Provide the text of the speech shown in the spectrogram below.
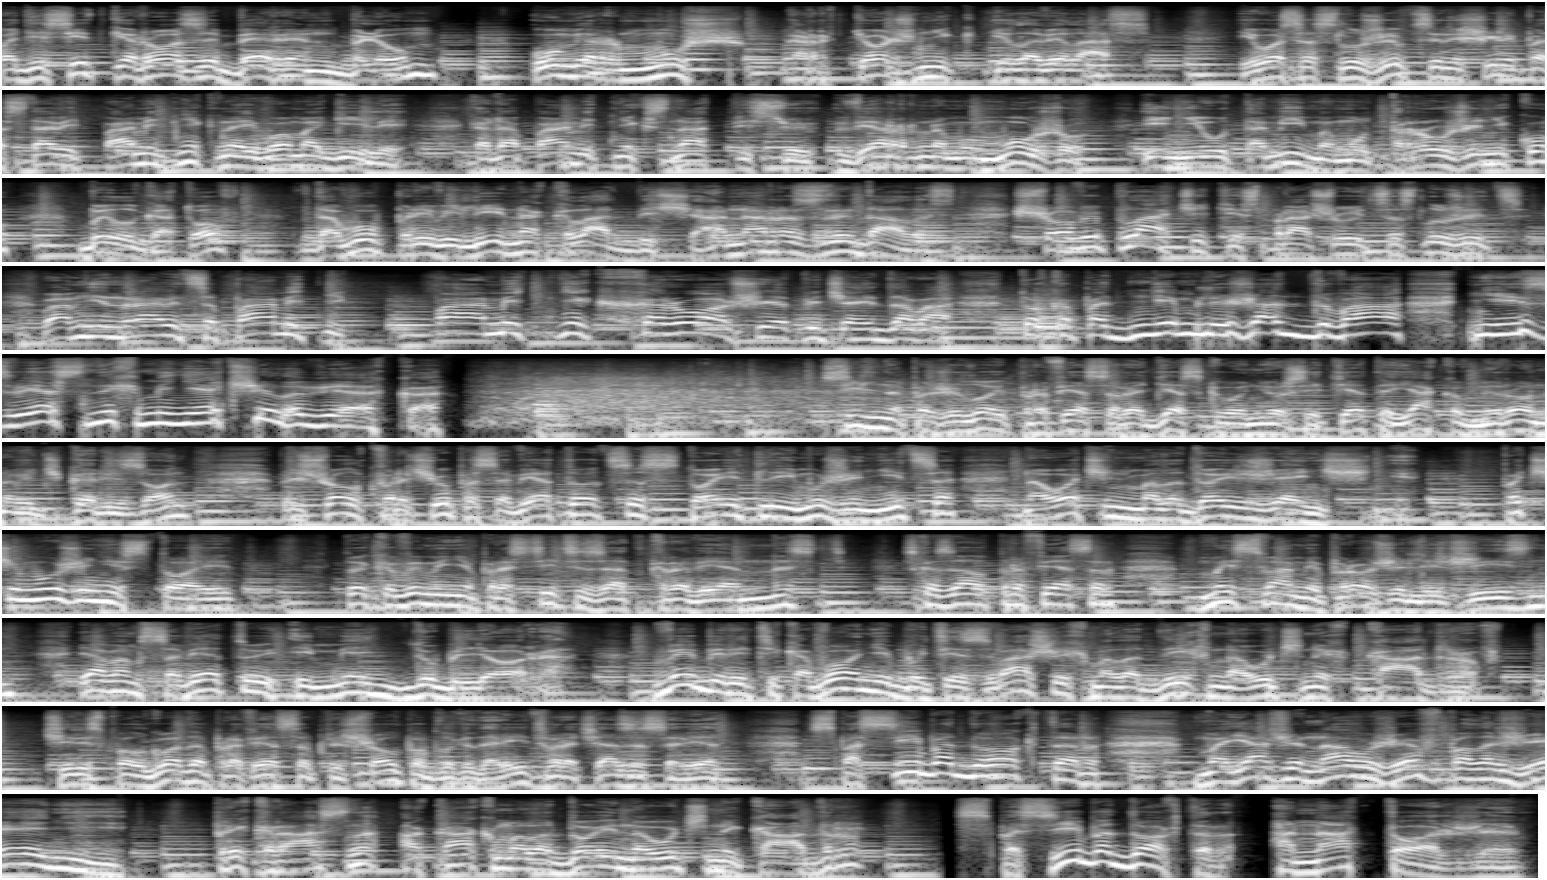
У одесситки Розы Беренблюм умер муж, картежник и ловелас. Его сослуживцы решили поставить памятник на его могиле. Когда памятник с надписью «Верному мужу и неутомимому труженику» был готов, вдову привели на кладбище. Она разрыдалась. «Что вы плачете?» – спрашивают сослуживцы. «Вам не нравится памятник?» «Памятник хороший», — отвечает вдова «Только под ним лежат два неизвестных мне человека». Сильно пожилой профессор Одесского университета Яков Миронович Горизонт пришел к врачу посоветоваться, стоит ли ему жениться на очень молодой женщине. Почему же не стоит? Только вы меня простите за откровенность, сказал профессор. Мы с вами прожили жизнь. Я вам советую иметь дублера. Выберите кого-нибудь из ваших молодых научных кадров. Через полгода профессор пришел поблагодарить врача за совет. «Спасибо, доктор! Моя жена уже в положении!» «Прекрасно! А как молодой научный кадр?» «Спасибо, доктор! Она тоже!»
